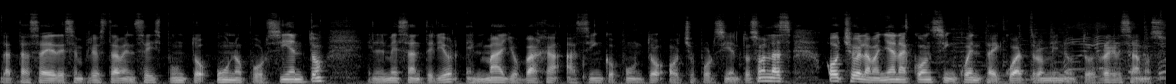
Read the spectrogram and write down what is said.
La tasa de desempleo estaba en 6.1% en el mes anterior. En mayo baja a 5.8%. Son las 8 de la mañana con 54 minutos. Regresamos.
